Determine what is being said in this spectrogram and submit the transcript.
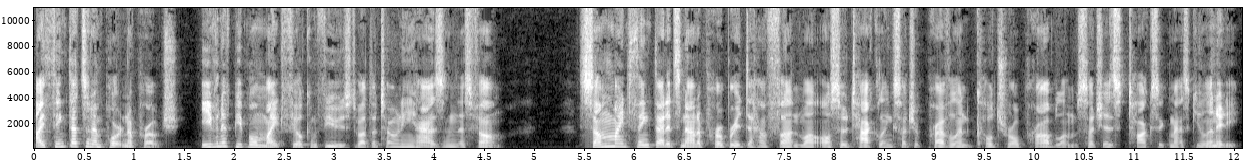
I think that's an important approach, even if people might feel confused about the tone he has in this film. Some might think that it's not appropriate to have fun while also tackling such a prevalent cultural problem such as toxic masculinity.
